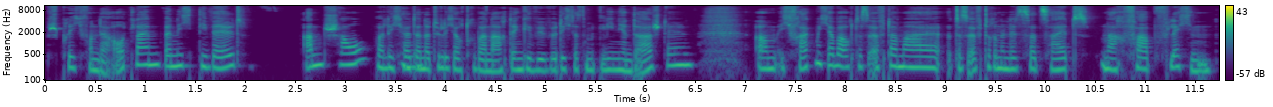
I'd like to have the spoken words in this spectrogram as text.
sprich von der Outline, wenn ich die Welt anschaue, weil ich halt mhm. dann natürlich auch drüber nachdenke, wie würde ich das mit Linien darstellen. Ähm, ich frage mich aber auch das öfter mal, das öfteren in letzter Zeit nach Farbflächen.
